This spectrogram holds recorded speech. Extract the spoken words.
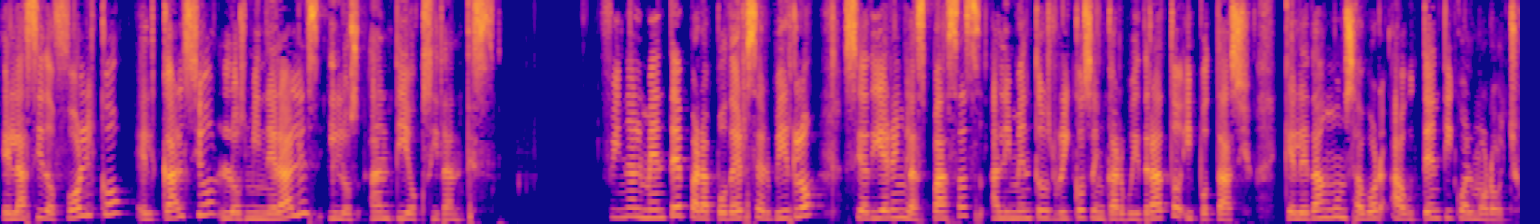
el ácido fólico, el calcio, los minerales y los antioxidantes. Finalmente, para poder servirlo, se adhieren las pasas, alimentos ricos en carbohidrato y potasio, que le dan un sabor auténtico al morocho.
